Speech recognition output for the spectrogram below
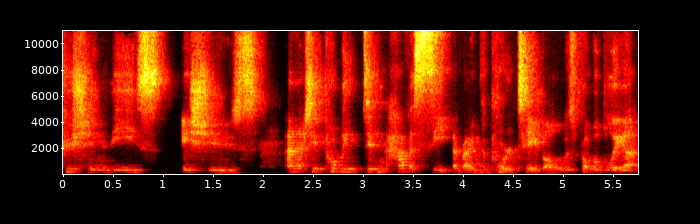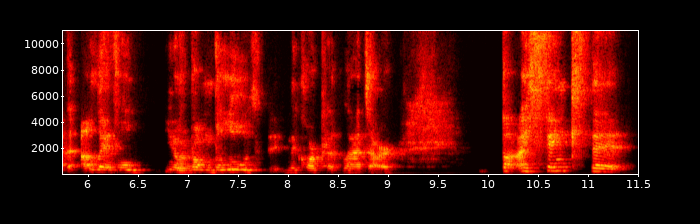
pushing these issues and actually probably didn't have a seat around the board table. It was probably at a level, you know, rung below the corporate ladder. But I think that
